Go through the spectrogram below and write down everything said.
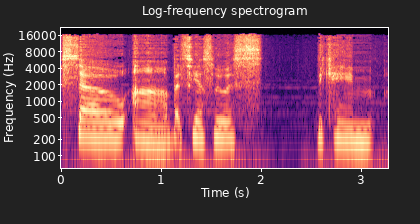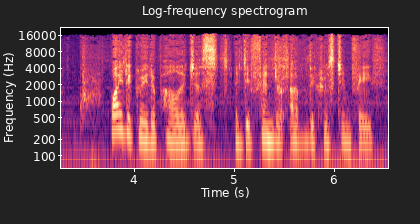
So, uh, but C.S. Lewis became quite a great apologist, a defender of the Christian faith.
